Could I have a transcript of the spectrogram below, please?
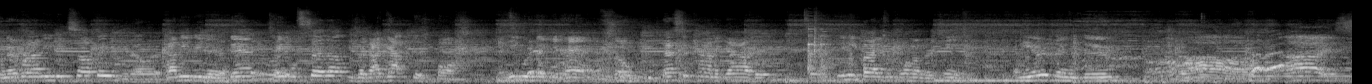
Whenever I needed something, I needed a table set up, he's like, I got this, boss. And he would make it happen. So that's the kind of guy that that anybody would want on their team. And the other thing we do, Wow, Nice.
